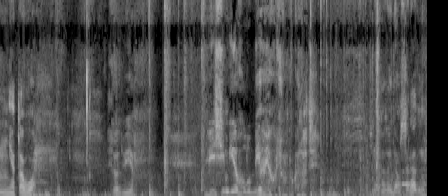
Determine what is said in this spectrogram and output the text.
Не того. Все, дві, дві сім'ї голубів я хочу вам показати. Зараз зайдемо всередину.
